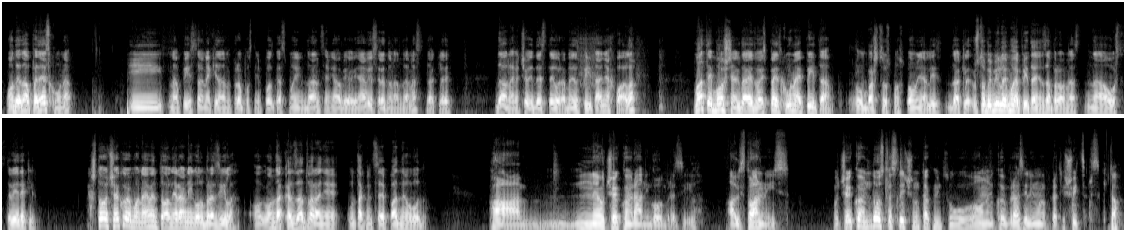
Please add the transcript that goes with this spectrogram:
Onda je dao 50 kuna i napisao neki dan propusni podcast s mojim dancem, ja bi ga javio sretno nam danas. Dakle, dao nam je čovjek 10 eura bez pitanja, hvala. Matej Bošnjak daje 25 kuna i pita, o, baš što smo spominjali, dakle, što bi bilo i moje pitanje zapravo na, na ovo što ste vi rekli. Što očekujemo na eventualni rani gol Brazila? Onda kad zatvaranje utakmice padne u vodu. Pa, ne očekujem rani gol Brazila. Ali stvarno nisam. Očekujem dosta sličnu utakmicu u onoj koju Brazil imao protiv Švicarske. Da.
